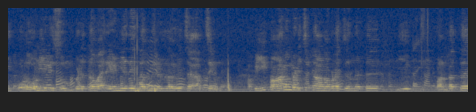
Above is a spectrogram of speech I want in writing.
ഈ കൊളോണിയലിസും ഇവിടുത്തെ വരേണ്യതയും തമ്മിലുള്ള ഒരു ചർച്ചയുണ്ട് അപ്പൊ ഈ പാഠം പഠിച്ചിട്ടാണ് അവിടെ ചെന്നിട്ട് ഈ പണ്ടത്തെ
